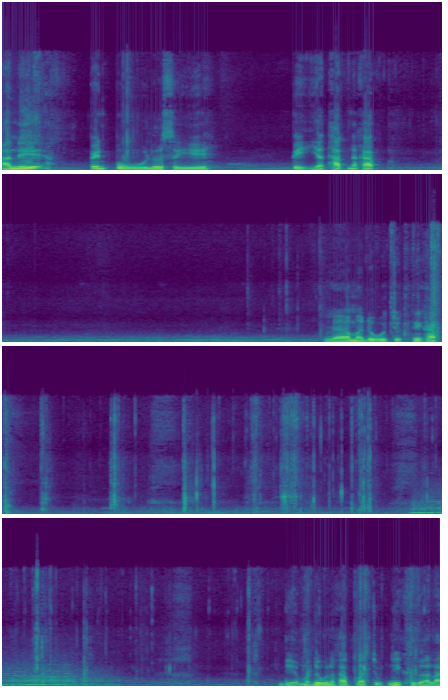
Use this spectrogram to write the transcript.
อันนี้เป็นปู่ฤาษีปิยทัศน์นะครับ แล้วมาดูจุดนี้ครับ เดี๋ยวมาดูนะครับว่าจุดนี้คืออะไร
